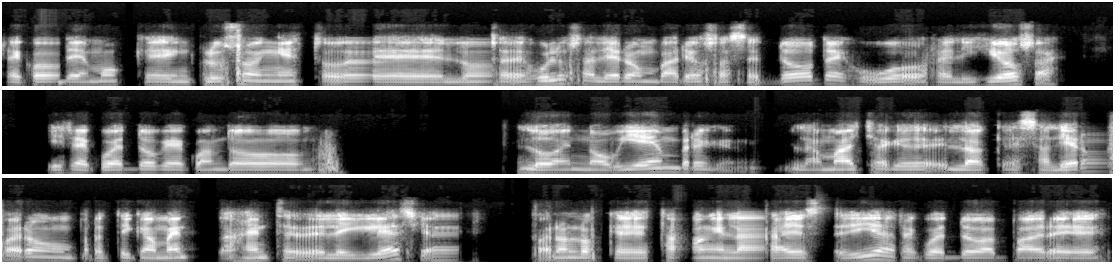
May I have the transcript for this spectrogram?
Recordemos que incluso en esto del 11 de julio salieron varios sacerdotes, hubo religiosas, y recuerdo que cuando lo en noviembre, la marcha que, la que salieron fueron prácticamente la gente de la iglesia, fueron los que estaban en la calle ese día. Recuerdo al padre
